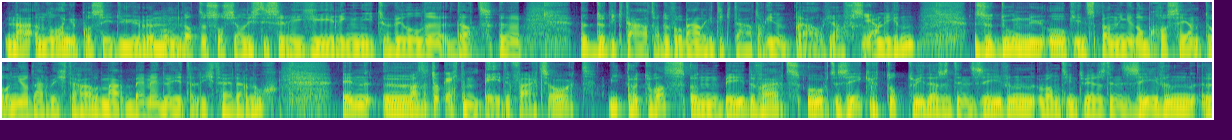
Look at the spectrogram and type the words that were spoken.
na een lange procedure, Mhm. omdat de socialistische regering niet wilde dat eh, de dictator, de voormalige dictator, in een praalgraf zou Ja. liggen. Ze doen nu ook inspanningen om José Antonio daar weg te halen, maar bij mijn weten ligt hij daar nog. En, eh, Was het ook echt een bedevaartsoord? het was een bedevaartsoord, zeker tot 2007, want in 2007 eh,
